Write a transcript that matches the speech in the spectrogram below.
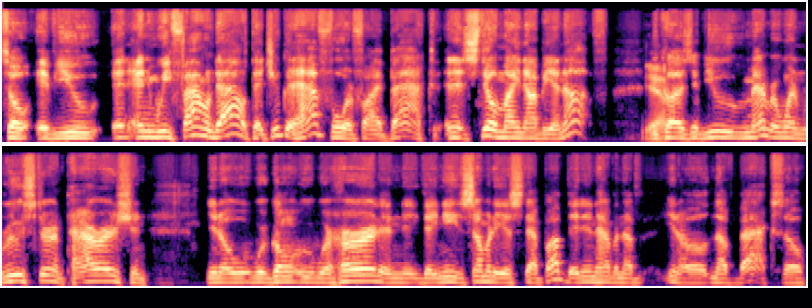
So if you and, and we found out that you could have four or five backs and it still might not be enough. Yeah. Because if you remember when Rooster and Parrish and you know we're going we're hurt and they need somebody to step up, they didn't have enough, you know, enough backs. So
